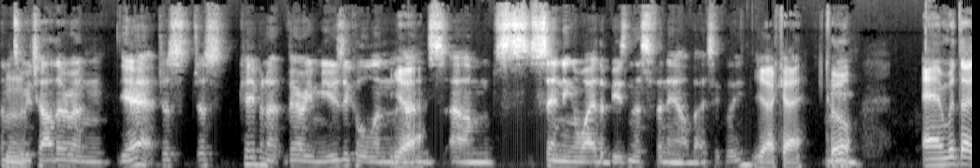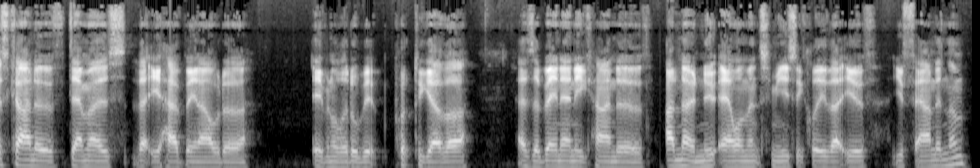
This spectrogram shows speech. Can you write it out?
them to Mm. each other and yeah just just keeping it very musical and, Yeah. and um, sending away the business for now basically Yeah. Okay. Cool. Mm. And with those kind of demos that you have been able to even a little bit put together, has there been any kind of I don't know new elements musically that you've you've found in them?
